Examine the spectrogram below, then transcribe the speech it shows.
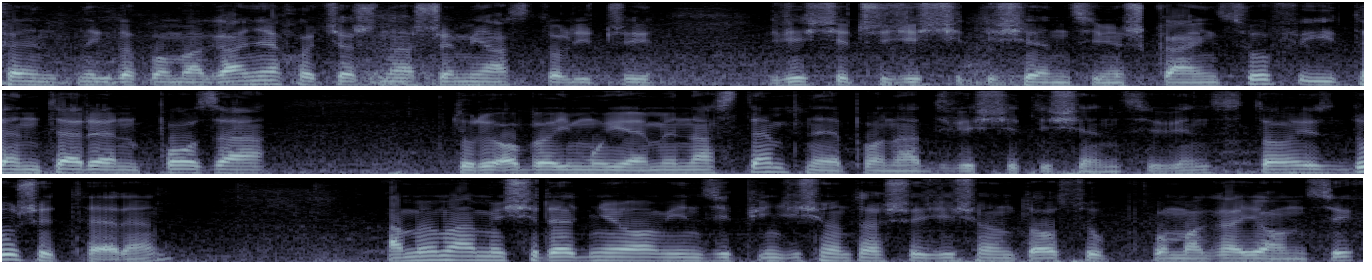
chętnych do pomagania, chociaż nasze miasto liczy 230 tysięcy mieszkańców i ten teren poza, który obejmujemy, następne ponad 200 tysięcy, więc to jest duży teren. A my mamy średnio między 50 a 60 osób pomagających.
